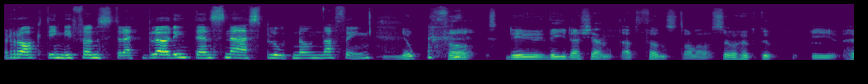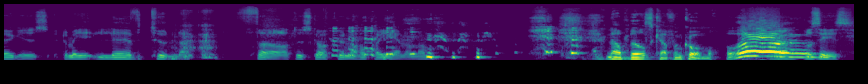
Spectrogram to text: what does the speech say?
rakt in i fönstret, blöd inte ens näsblod, no nothing. Nope. För det är ju vida känt att fönstren så högt upp i höghus, de är lövtunna för att du ska kunna hoppa igenom dem. När börskraschen kommer. Ja, precis.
